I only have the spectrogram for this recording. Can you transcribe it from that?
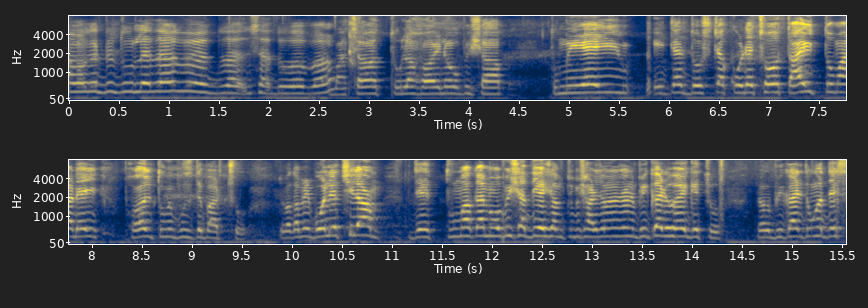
আমাকে একটু তুলে দেবে সাধু বাবা। বাচ্চা তোলা হয় না অভিশাপ। তুমি এই এটার দোষটা করেছ তাই তোমার এই ফল তুমি বুঝতে পারছ। তোমাকে আমি বলেছিলাম যে তোমাকে আমি অভিশাপ দিয়েছিলাম তুমি সারা জীবনের ভিকারি হয়ে গেছো। ভিকারি তোমাকে দেখছ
